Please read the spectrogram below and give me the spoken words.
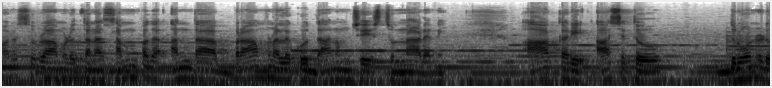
పరశురాముడు తన సంపద అంతా బ్రాహ్మణులకు దానం చేస్తున్నాడని. ఆఖరి ఆశతో ద్రోణుడు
